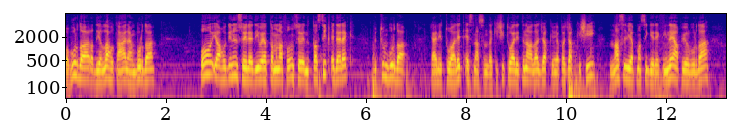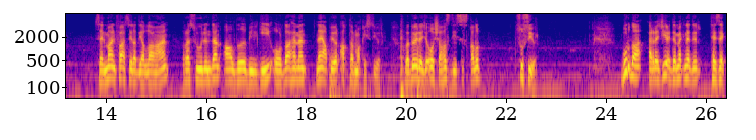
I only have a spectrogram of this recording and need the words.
Ve burada radıyallahu teala burada o Yahudinin söylediği veyahut da münafığın söylediğini tasdik ederek bütün burada yani tuvalet esnasında kişi tuvaletini alacak, yapacak kişi nasıl yapması gerektiğini ne yapıyor burada? Selman Fasi radıyallahu anh Resulünden aldığı bilgiyi orada hemen ne yapıyor? Aktarmak istiyor. Ve böylece o şahıs dilsiz kalıp susuyor. Burada er-reci' demek nedir? Tezek.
